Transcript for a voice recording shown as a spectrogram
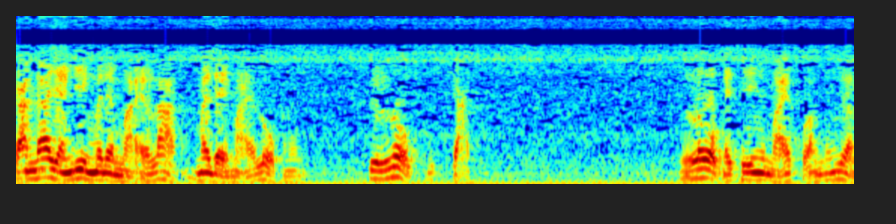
การได้อย่างยิ่งไม่ได้หมายลาบไม่ได้หมายโลกนั้น คือโลกจัด โลกในที่หมายความทั้งเรื่อง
